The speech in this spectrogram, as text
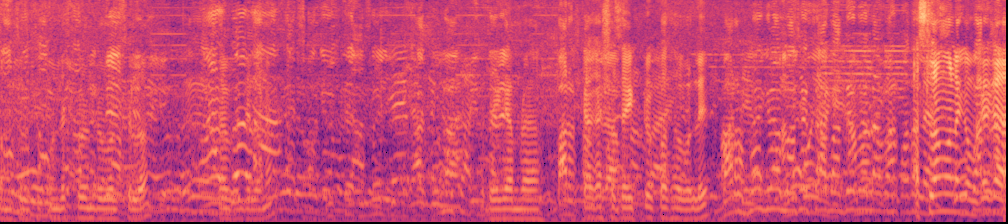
উনচল্লিশশো পঞ্চাশ পর্যন্ত বলছিল, তারপর দিল না। দেখি আমরা কাকার সাথে একটু কথা বলি। আসসালামু আলাইকুম কাকা।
